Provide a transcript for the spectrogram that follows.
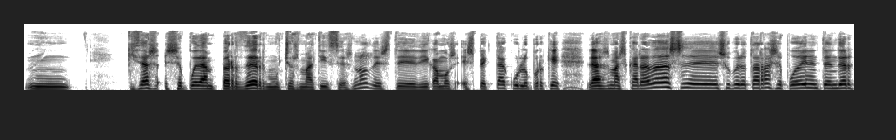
mm, quizás se puedan perder muchos matices ¿no? de este, digamos, espectáculo, porque las mascaradas eh, suberotarras se pueden entender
